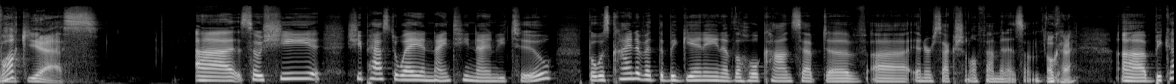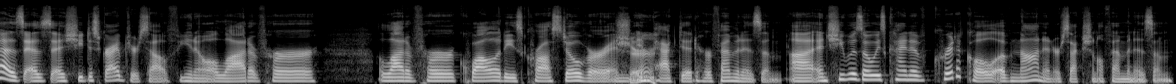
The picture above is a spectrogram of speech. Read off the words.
Fuck yes. Uh, so she she passed away in 1992, but was kind of at the beginning of the whole concept of uh, intersectional feminism. Okay. uh, because as as she described herself, you know, a lot of her a lot of her qualities crossed over and Sure. impacted her feminism. Uh, and she was always kind of critical of non-intersectional feminism.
